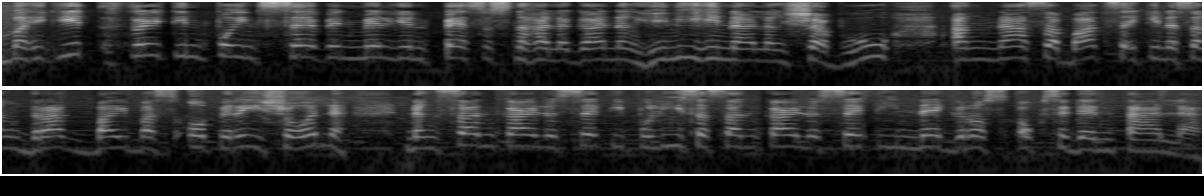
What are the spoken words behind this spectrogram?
Mahigit 13.7 million pesos na halaga ng hinihinalang shabu ang nasabat sa ikinasang drug bypass operation ng San Carlos City Police sa San Carlos City, Negros Occidental.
